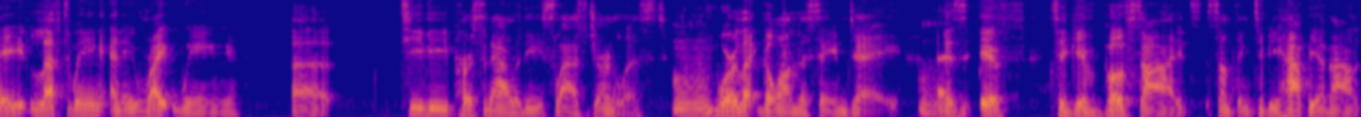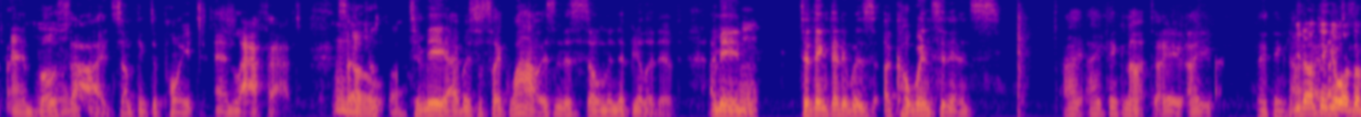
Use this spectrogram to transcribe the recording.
a left wing and a right wing uh, TV personality slash journalist mm-hmm. were let go on the same day, mm-hmm. as if to give both sides something to be happy about and both mm-hmm. sides something to point and laugh at. Mm, so to me, I was just like, wow, isn't this so manipulative? I mean, hmm. to think that it was a coincidence, I, I think not. I, I, I think not. You don't think I, it was a?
